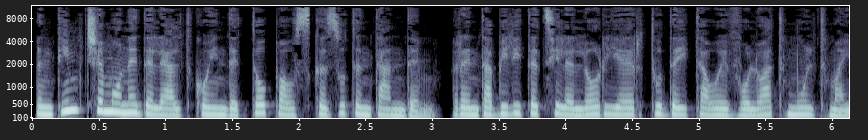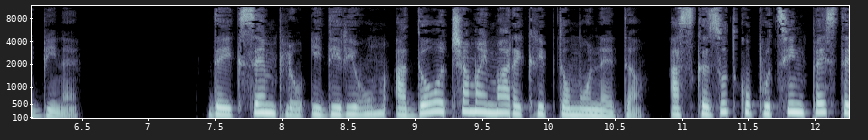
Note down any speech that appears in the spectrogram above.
În timp ce monedele altcoin de top au scăzut în tandem, rentabilitățile lor year-to-date au evoluat mult mai bine. De exemplu, Ethereum, a doua cea mai mare criptomonedă, a scăzut cu puțin peste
